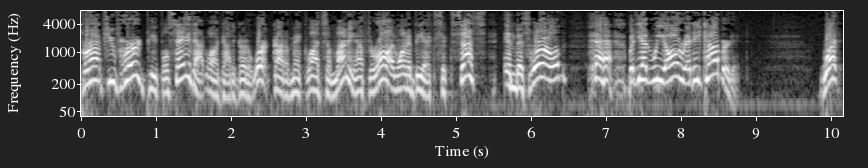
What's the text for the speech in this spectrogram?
Perhaps you've heard people say that, well, I gotta go to work, gotta make lots of money. After all, I want to be a success in this world. but yet we already covered it. What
